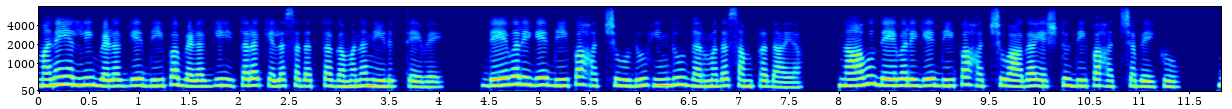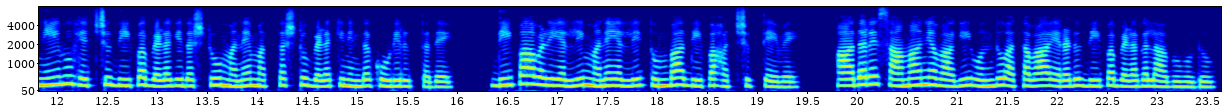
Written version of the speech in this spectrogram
ಮನೆಯಲ್ಲಿ ಬೆಳಗ್ಗೆ ದೀಪ ಬೆಳಗ್ಗೆ ಇತರ ಕೆಲಸದತ್ತ ಗಮನ ನೀಡುತ್ತೇವೆ. ದೇವರಿಗೆ ದೀಪ ಹಚ್ಚುವುದು ಹಿಂದೂ ಧರ್ಮದ ಸಂಪ್ರದಾಯ. ನಾವು ದೇವರಿಗೆ ದೀಪ ಹಚ್ಚುವಾಗ ಎಷ್ಟು ದೀಪ ಹಚ್ಚಬೇಕು? ನೀವು ಹೆಚ್ಚು ದೀಪ ಬೆಳಗಿದಷ್ಟು ಮನೆ ಮತ್ತಷ್ಟು ಬೆಳಕಿನಿಂದ ಕೂಡಿರುತ್ತದೆ. ದೀಪಾವಳಿಯಲ್ಲಿ ಮನೆಯಲ್ಲಿ ತುಂಬಾ ದೀಪ ಹಚ್ಚುತ್ತೇವೆ. ಆದರೆ ಸಾಮಾನ್ಯವಾಗಿ ಒಂದು ಅಥವಾ ಎರಡು ದೀಪ ಬೆಳಗಲಾಗುವುದು.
